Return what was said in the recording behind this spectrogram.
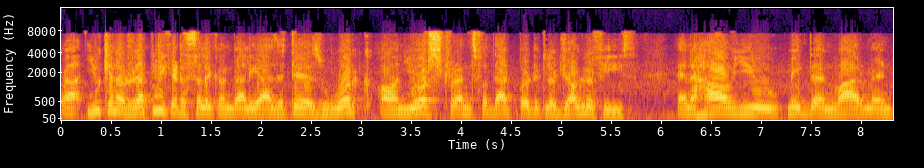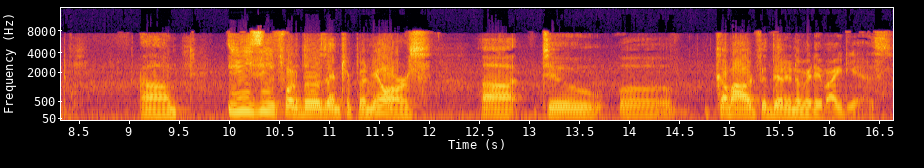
uh, you cannot replicate a Silicon Valley as it is. Work on your strengths for that particular geographies and how you make the environment um, easy for those entrepreneurs uh, to uh, come out with their innovative ideas.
